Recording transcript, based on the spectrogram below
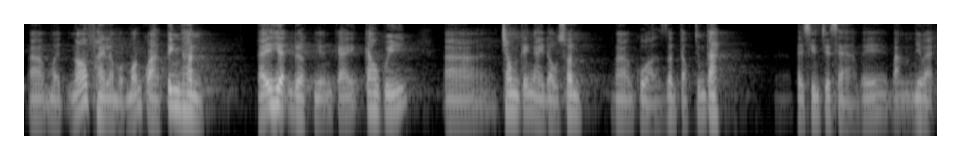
à, mà nó phải là một món quà tinh thần thể hiện được những cái cao quý à, trong cái ngày đầu xuân à, của dân tộc chúng ta. Thầy xin chia sẻ với bạn như vậy.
